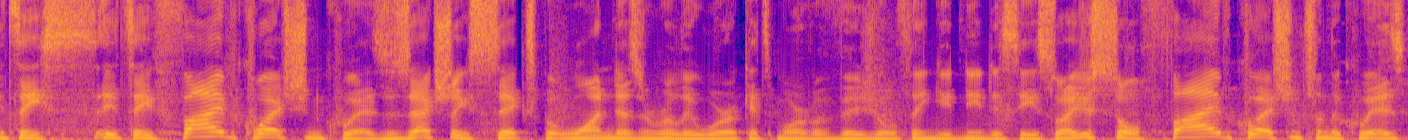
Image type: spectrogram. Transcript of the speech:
It's a it's a five question quiz. There's actually six, but one doesn't really work. It's more of a visual thing you'd need to see. So I just stole five questions from the quiz.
